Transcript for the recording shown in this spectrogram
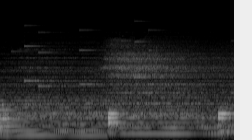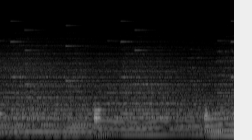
Thank you.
